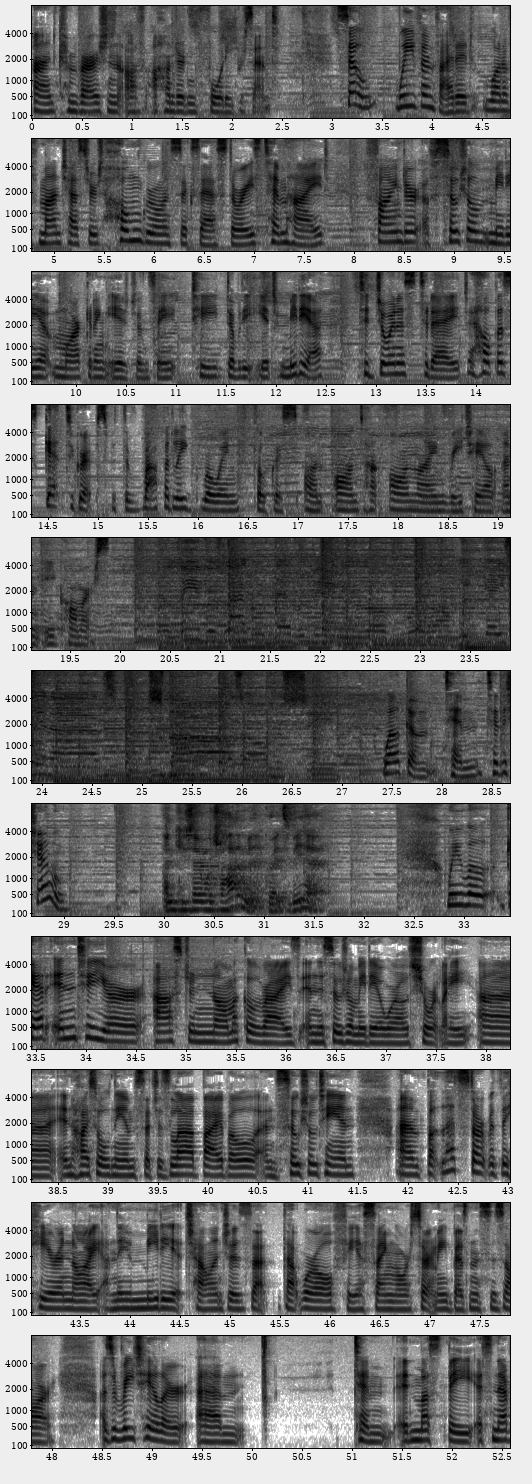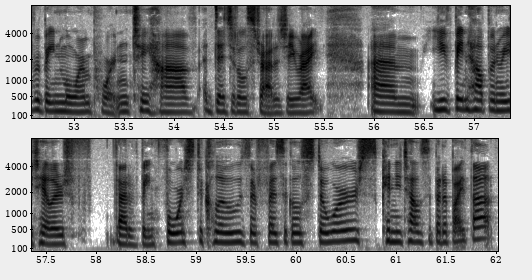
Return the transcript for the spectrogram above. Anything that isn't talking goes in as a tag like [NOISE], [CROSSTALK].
and conversion of 140%. So, we've invited one of Manchester's homegrown success stories, Tim Hyde, founder of social media marketing agency TWH Media, to join us today to help us get to grips with the rapidly growing focus on, on online retail and e commerce. Welcome, Tim, to the show. Thank you so much for having me. Great to be here. We will get into your astronomical rise in the social media world shortly, uh, in household names such as Lad Bible and Social Chain. Um, but let's start with the here and now and the immediate challenges that, that we're all facing, or certainly businesses are. As a retailer, um, Tim, it must be, it's never been more important to have a digital strategy, right? Um, you've been helping retailers f- that have been forced to close their physical stores. Can you tell us a bit about that?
